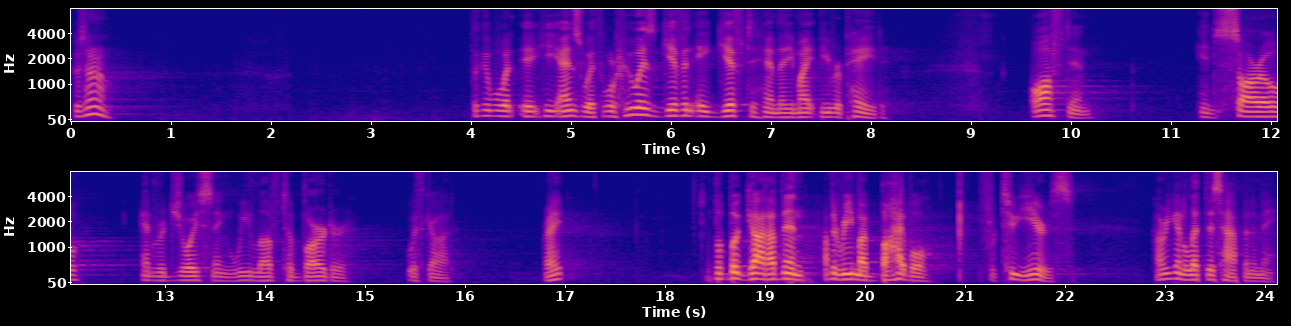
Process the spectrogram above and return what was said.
He goes, no, no. Look at what he ends with. Or who has given a gift to him that he might be repaid? Often, in sorrow and rejoicing, we love to barter with God. Right? But, but God, I've been, I've been reading my Bible for two years. How are you going to let this happen to me?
